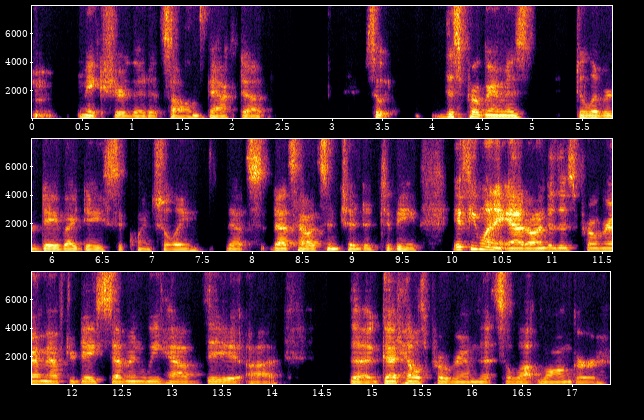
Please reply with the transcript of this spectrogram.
make sure that it's all backed up. So this program is delivered day by day sequentially. That's that's how it's intended to be. If you want to add on to this program after day seven, we have the uh, the gut health program that's a lot longer.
